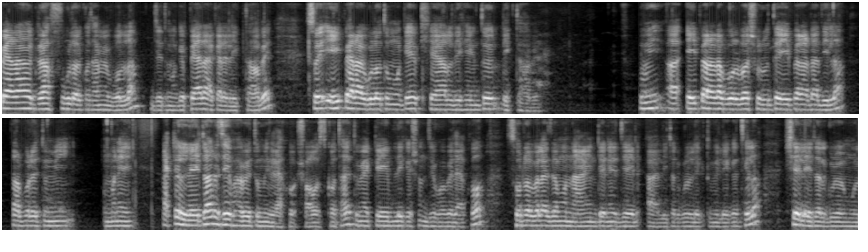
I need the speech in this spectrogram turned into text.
প্যারাগ্রাফগুলোর কথা আমি বললাম, যে তোমাকে প্যারা আকারে লিখতে হবে। সো এই প্যারাগুলো তোমাকে খেয়াল রেখে কিন্তু লিখতে হবে। তুমি এই প্যারাটা বলবা, শুরুতে এই প্যারাটা দিলা, তারপরে তুমি মানে একটা লেটার যেভাবে তুমি লেখো, সহজ কথায়, তুমি একটা অ্যাপ্লিকেশন যেভাবে লেখো, ছোটবেলায় যেমন নাইন টেনে যে লেটারগুলো তুমি লিখেছিল, সেই লেটারগুলোর মূল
